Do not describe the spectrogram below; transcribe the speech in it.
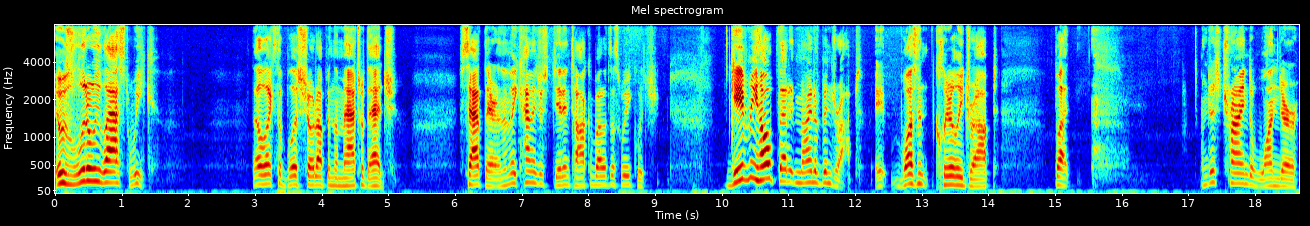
It was literally last week that Alexa Bliss showed up in the match with Edge. Sat there, and then they kind of just didn't talk about it this week, which gave me hope that it might have been dropped. It wasn't clearly dropped, but I'm just trying to wonder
